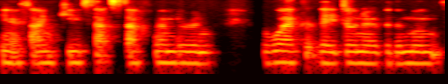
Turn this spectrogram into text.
you know, thank you to that staff member and the work that they'd done over the month,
